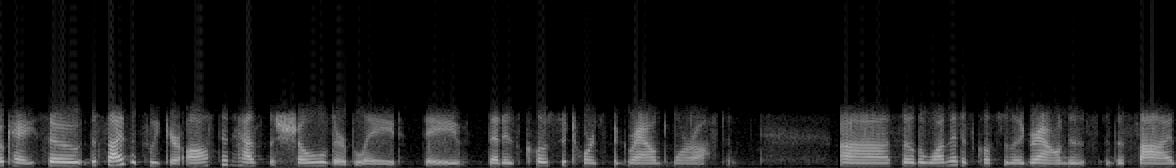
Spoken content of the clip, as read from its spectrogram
okay, so the side that's weaker often has the shoulder blade, Dave, that is closer towards the ground more often. Uh, so the one that is closer to the ground is the side,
